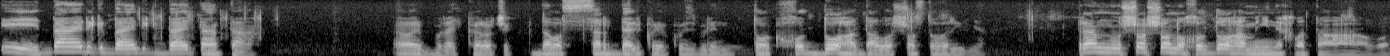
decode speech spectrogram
і дайрік, дайрік, дай та-та. Ой, блядь, коротше, дало сердельку якусь, блін. То хот-дога дало шостого рівня. Прям, ну що, що, ну хот-дога мені не хватало.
